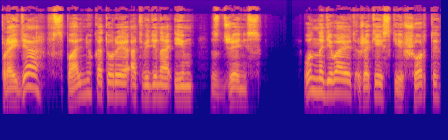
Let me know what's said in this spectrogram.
Пройдя в спальню, которая отведена им с Дженнис, он надевает жакейские шорты,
